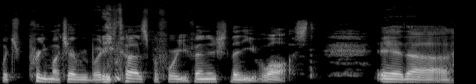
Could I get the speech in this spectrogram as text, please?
which pretty much everybody does before you finish, then you've lost. And uh,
